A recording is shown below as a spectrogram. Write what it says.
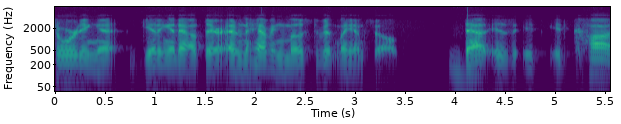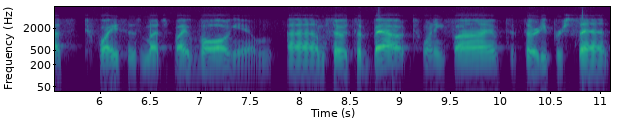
sorting it, getting it out there, and having most of it landfilled. Mm-hmm. That is, it, it costs twice as much by volume. Um, so it's about 25 to 30 percent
